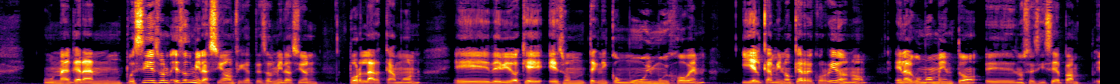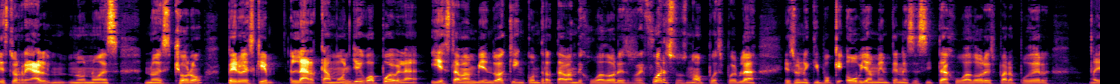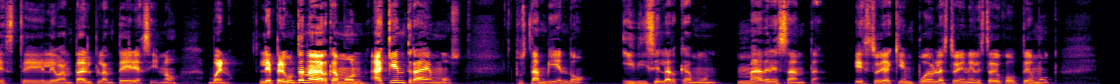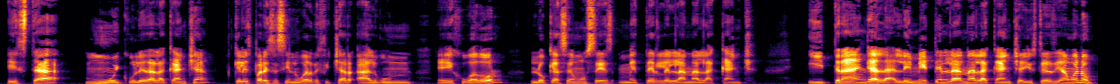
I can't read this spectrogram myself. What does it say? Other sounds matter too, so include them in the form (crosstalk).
una gran, pues sí, es, un, es admiración, fíjate, es admiración por Larcamón, eh, debido a que es un técnico muy, muy joven y el camino que ha recorrido, ¿no? En algún momento, eh, no sé si sepan, esto es real, no, no, es, no es choro, pero es que Larcamón llegó a Puebla y estaban viendo a quién contrataban de jugadores refuerzos, ¿no? Pues Puebla es un equipo que obviamente necesita jugadores para poder este, levantar el plantel y así, ¿no? Bueno, le preguntan a Larcamón, ¿a quién traemos? Pues están viendo y dice Larcamón, Madre Santa, estoy aquí en Puebla, estoy en el Estadio Cuauhtémoc, Está muy culera la cancha. ¿Qué les parece si en lugar de fichar a algún eh, jugador, lo que hacemos es meterle lana a la cancha? Y trángala, le meten lana a la cancha. Y ustedes dirán, bueno,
